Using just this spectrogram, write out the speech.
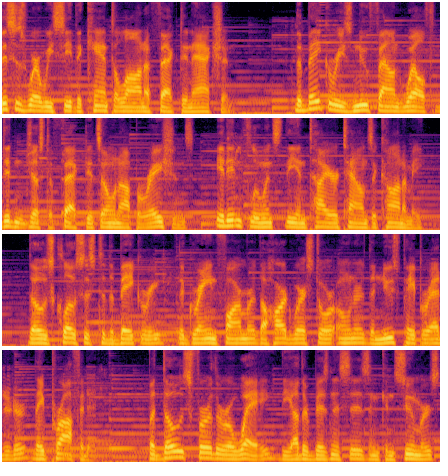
This is where we see the Cantillon effect in action. The bakery's newfound wealth didn't just affect its own operations, it influenced the entire town's economy. Those closest to the bakery, the grain farmer, the hardware store owner, the newspaper editor, they profited. But those further away, the other businesses and consumers,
